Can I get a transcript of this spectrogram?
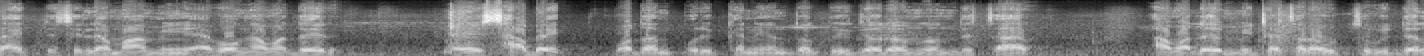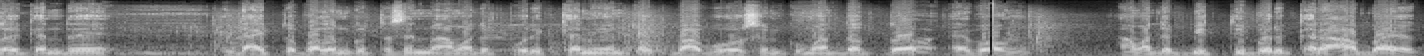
দায়িত্বে ছিলাম আমি এবং আমাদের সাবেক প্রধান পরীক্ষা নিয়ন্ত্রক বিজয় রঞ্জন দে স্যার। আমাদের মিঠাছড়া উচ্চ বিদ্যালয় কেন্দ্রে দায়িত্ব পালন করতেছেন আমাদের পরীক্ষা নিয়ন্ত্রক বাবু অসীম কুমার দত্ত এবং আমাদের বৃত্তি পরীক্ষার আহ্বায়ক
